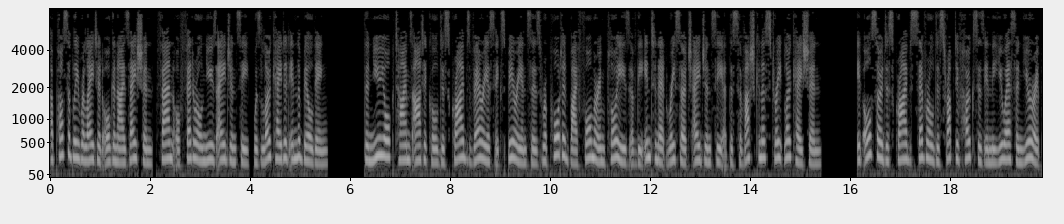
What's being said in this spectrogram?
A possibly related organization, FAN or Federal News Agency, was located in the building. The New York Times article describes various experiences reported by former employees of the Internet Research Agency at the Savushkina Street location. It also describes several disruptive hoaxes in the US and Europe,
